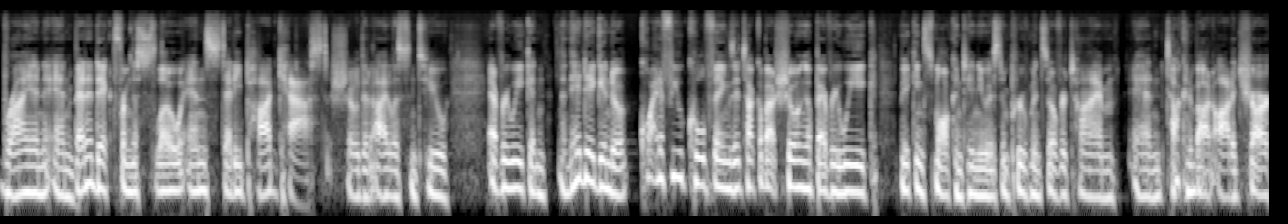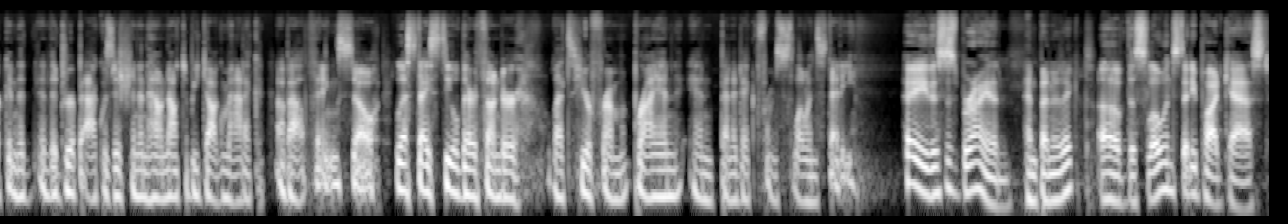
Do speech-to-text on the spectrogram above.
Brian and Benedict from the Slow and Steady podcast, show that I listen to every week. And, and they dig into quite a few cool things. They talk about showing up every week, making small continuous improvements over time, and talking about AuditShark and the, and the drip acquisition and how not to be dogmatic about things. So, lest I steal their thunder, let's hear from Brian and Benedict from Slow and Steady. Hey, this is Brian And Benedict? of the Slow and Steady podcast,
